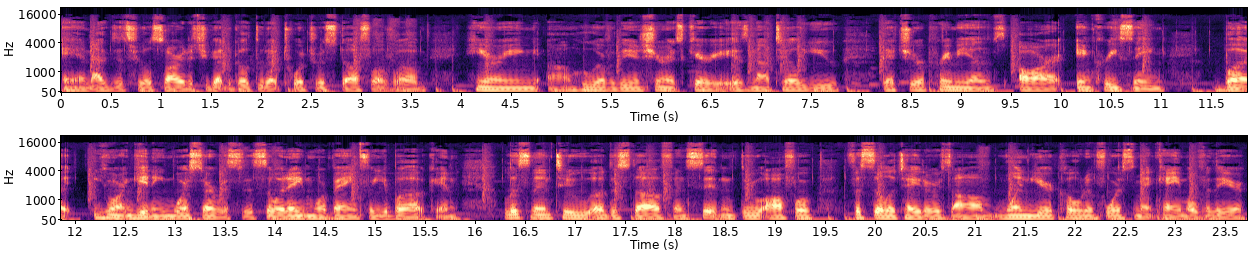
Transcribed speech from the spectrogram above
And I just feel sorry that you got to go through that torturous stuff of um, hearing um, whoever the insurance carrier is now tell you that your premiums are increasing, but you aren't getting more services, so it ain't more bang for your buck. And listening to other stuff and sitting through awful facilitators. Um, one year code enforcement came over there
